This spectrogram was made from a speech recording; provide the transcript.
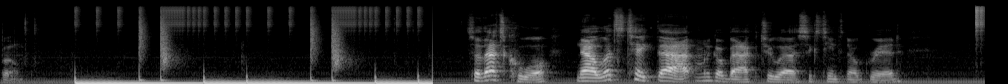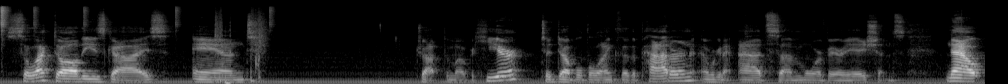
Boom. So that's cool. Now let's take that. I'm going to go back to uh, a 16th note grid, select all these guys, and drop them over here to double the length of the pattern, and we're going to add some more variations. Now,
